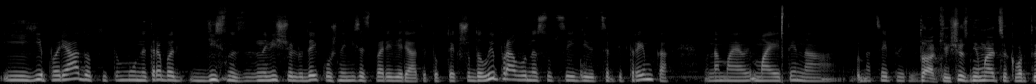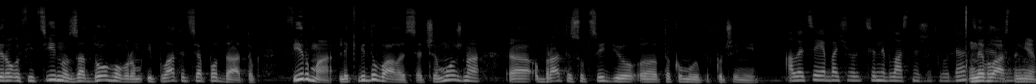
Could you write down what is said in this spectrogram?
і є порядок, і тому не треба дійсно навіщо людей кожен місяць перевіряти. Тобто, якщо дали право на субсидію, це підтримка, вона має має йти на, на цей період. Так, якщо знімається квартира офіційно за договором і платиться податок, фірма ліквідувалася. Чи можна е, обрати субсидію е, в такому випадку чи ні? Але це я бачу, це не власне житло. Да? Це Не власне, ні.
